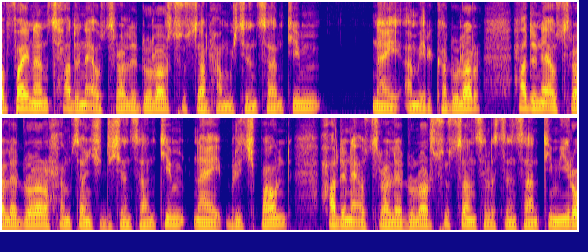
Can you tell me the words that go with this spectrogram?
ኣብ ፋይናንስ ሓደ ናይ ኣውስትራሊያ ዶላር 65 ሳንቲም ናይ ኣሜሪካ ዶላር ሓደ ናይ ኣውስትራልያ ዶላር ሓምሳን ሽዱሽተን ሳንቲም ናይ ብሪትሽ ፓውንድ ሓደ ናይ ኣውስትራልያ ዶላር ሱሳን ሰለስተን ሳንቲም ይሮ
